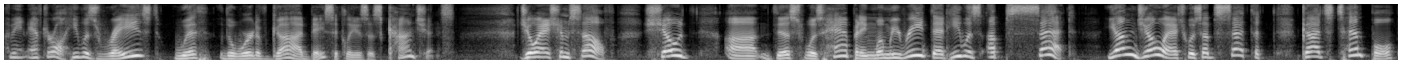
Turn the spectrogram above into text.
I mean, after all, he was raised with the Word of God basically as his conscience. Joash himself showed uh, this was happening when we read that he was upset. Young Joash was upset that God's temple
